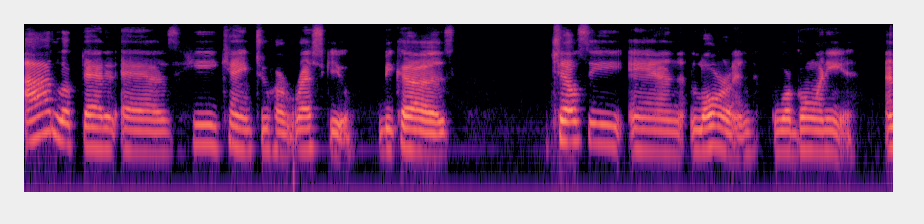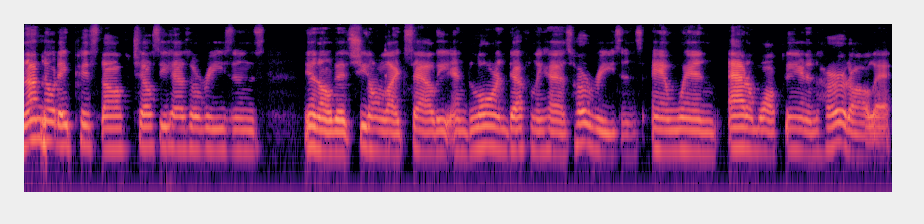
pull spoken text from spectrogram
I looked at it as he came to her rescue because Chelsea and Lauren were going in. And I know they pissed off. Chelsea has her reasons, you know, that she don't like Sally, and Lauren definitely has her reasons. And when Adam walked in and heard all that,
